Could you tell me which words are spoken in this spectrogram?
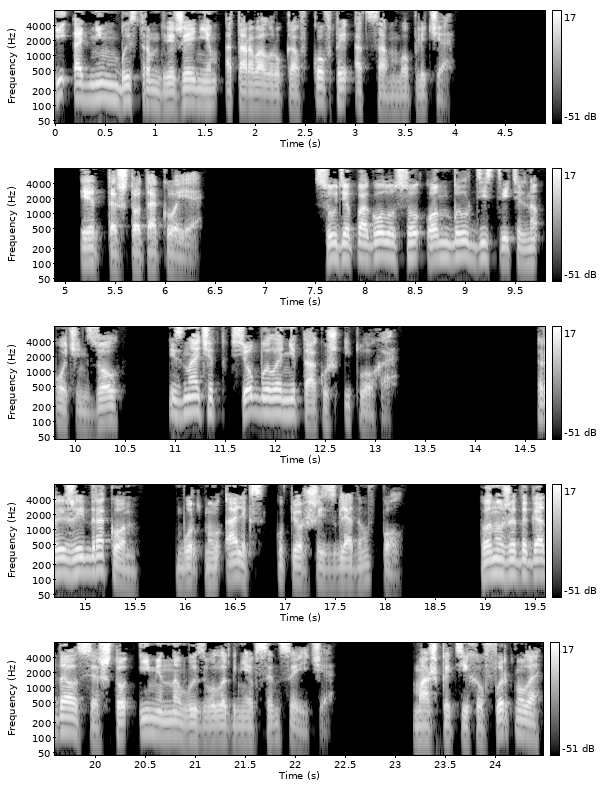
и одним быстрым движением оторвал рукав кофты от самого плеча. «Это что такое?» Судя по голосу, он был действительно очень зол, и значит, все было не так уж и плохо. «Рыжий дракон», – буркнул Алекс, упершись взглядом в пол. Он уже догадался, что именно вызвало гнев Сенсейча. Машка тихо фыркнула,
